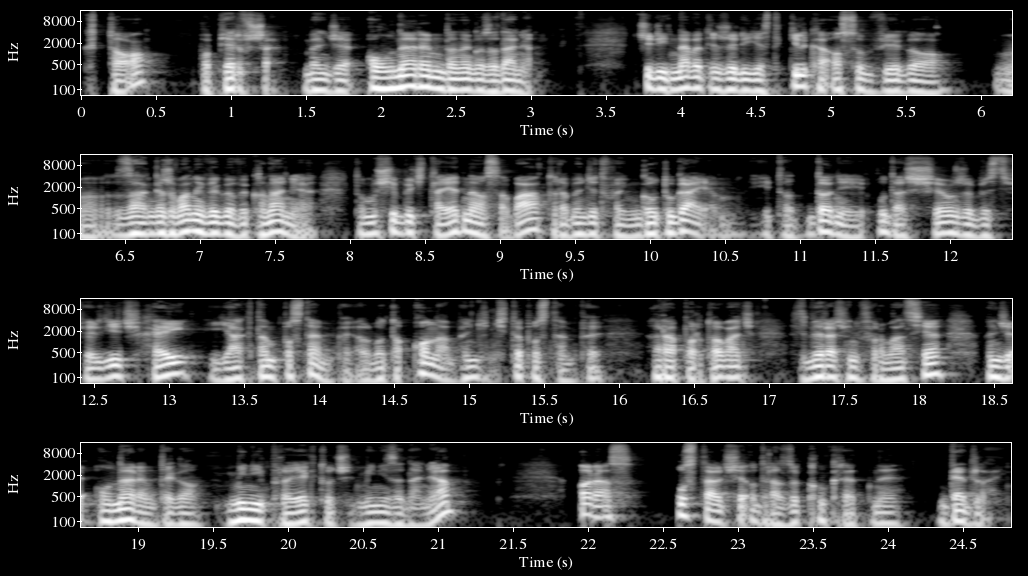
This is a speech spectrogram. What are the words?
kto po pierwsze będzie ownerem danego zadania. Czyli nawet jeżeli jest kilka osób w jego no, zaangażowanych w jego wykonanie, to musi być ta jedna osoba, która będzie twoim go-to-guyem i to do niej udasz się, żeby stwierdzić, hej, jak tam postępy, albo to ona będzie ci te postępy raportować, zbierać informacje, będzie ownerem tego mini projektu czy mini zadania. Oraz ustalcie od razu konkretny deadline.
